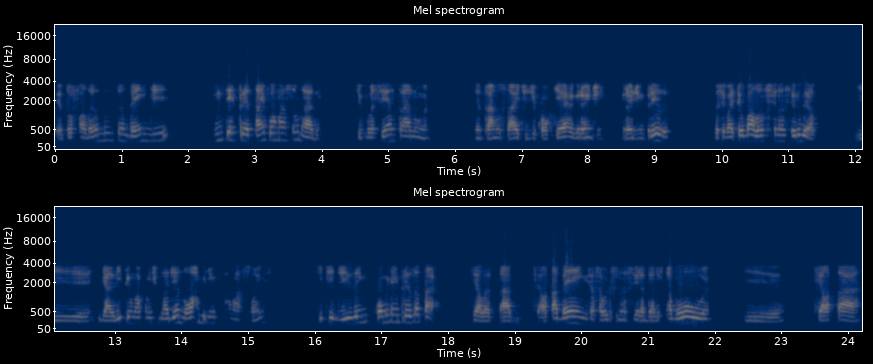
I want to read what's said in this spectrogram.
eu estou falando também de interpretar a informação dada. Se você entrar no, entrar no site de qualquer grande, grande empresa, você vai ter o balanço financeiro dela. E, e ali tem uma quantidade enorme de informações que te dizem como a empresa está. Se ela está se ela tá bem, se a saúde financeira dela está boa, e se ela está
